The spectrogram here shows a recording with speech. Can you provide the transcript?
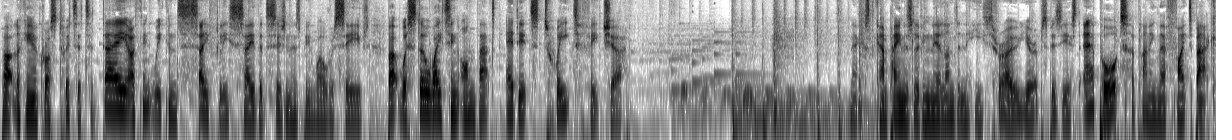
But looking across Twitter today, I think we can safely say the decision has been well received. But we're still waiting on that edit tweet feature. Next, campaigners living near London Heathrow, Europe's busiest airport, are planning their fight back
